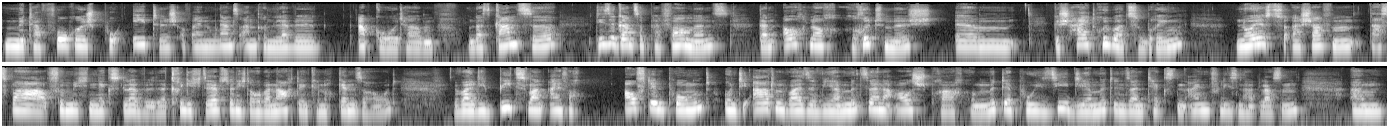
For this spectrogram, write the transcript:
metaphorisch, poetisch auf einem ganz anderen Level abgeholt haben. Und das Ganze, diese ganze Performance dann auch noch rhythmisch ähm, gescheit rüberzubringen, Neues zu erschaffen, das war für mich Next Level. Da kriege ich selbst, wenn ich darüber nachdenke, noch Gänsehaut. Weil die Beats waren einfach auf den Punkt und die Art und Weise, wie er mit seiner Aussprache, mit der Poesie, die er mit in seinen Texten einfließen hat lassen, ähm,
